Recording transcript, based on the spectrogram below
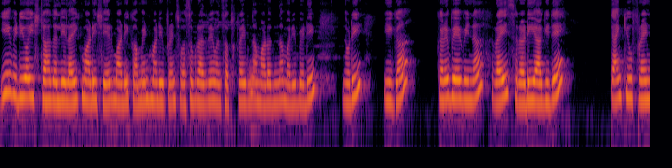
ಈ ವಿಡಿಯೋ ಇಷ್ಟ ಆದಲ್ಲಿ ಲೈಕ್ ಮಾಡಿ, ಶೇರ್ ಮಾಡಿ, ಕಮೆಂಟ್ ಮಾಡಿ ಫ್ರೆಂಡ್ಸ್. ಹೊಸಬ್ರಾದರೆ ಒಂದು ಸಬ್ಸ್ಕ್ರೈಬ್ನ ಮಾಡೋದನ್ನ ಮರಿಬೇಡಿ. ನೋಡಿ, ಈಗ ಕರಿಬೇವಿನ ರೈಸ್ ರೆಡಿಯಾಗಿದೆ. Thank you friends.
